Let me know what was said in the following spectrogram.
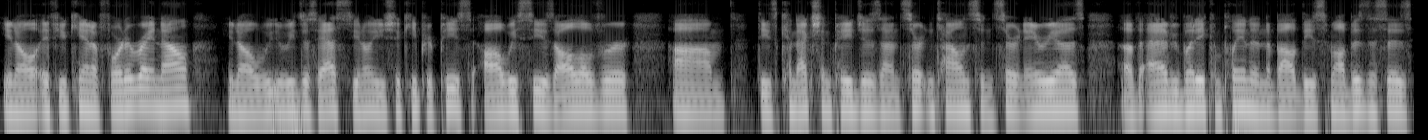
you know, if you can't afford it right now, you know, we, we just ask, you know, you should keep your peace. All we see is all over um, these connection pages on certain towns and certain areas of everybody complaining about these small businesses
